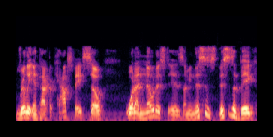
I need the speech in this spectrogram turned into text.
really impact their cap space. So what I noticed is, I mean, this is this is a big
